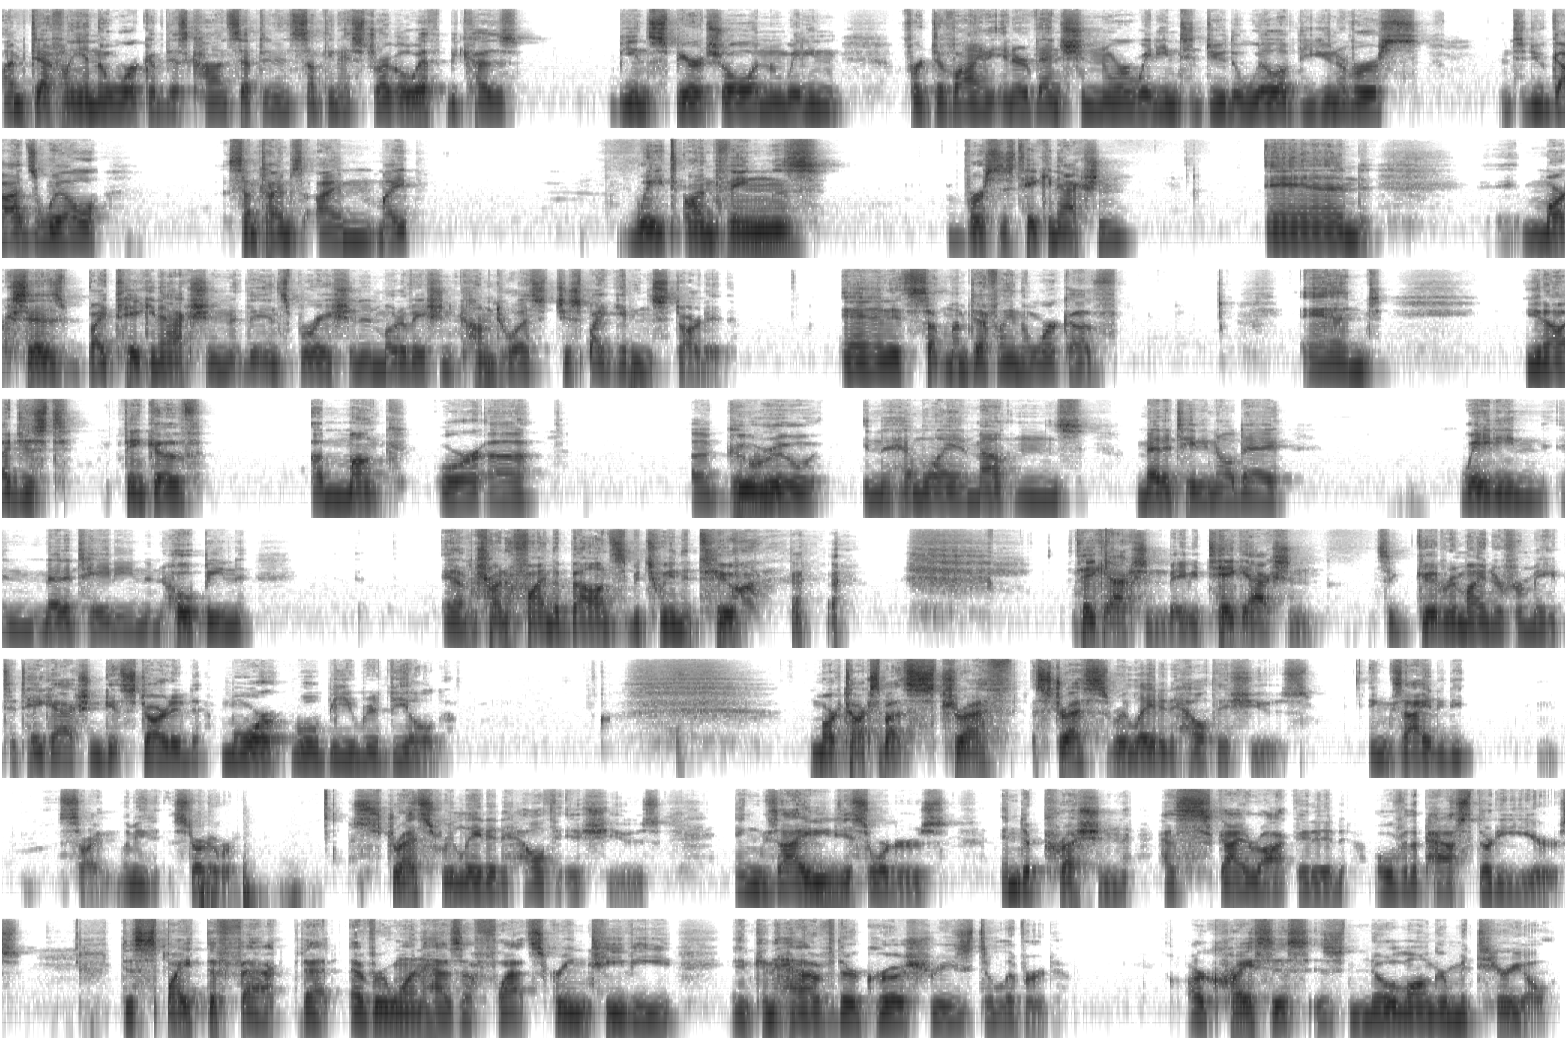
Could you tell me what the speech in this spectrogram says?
I'm definitely in the work of this concept and it's something I struggle with because being spiritual and waiting for divine intervention or waiting to do the will of the universe and to do God's will, sometimes I might wait on things versus taking action. And Mark says by taking action, the inspiration and motivation come to us just by getting started. And it's something I'm definitely in the work of. And, you know, I just think of a monk or a, a guru in the Himalayan mountains meditating all day, waiting and meditating and hoping. And I'm trying to find the balance between the two. take action, baby. Take action. It's a good reminder for me to take action, get started. More will be revealed. Mark talks about stress stress related health issues, anxiety. Sorry, let me start over. Stress related health issues, anxiety disorders, and depression has skyrocketed over the past 30 years. Despite the fact that everyone has a flat screen TV and can have their groceries delivered. Our crisis is no longer material,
